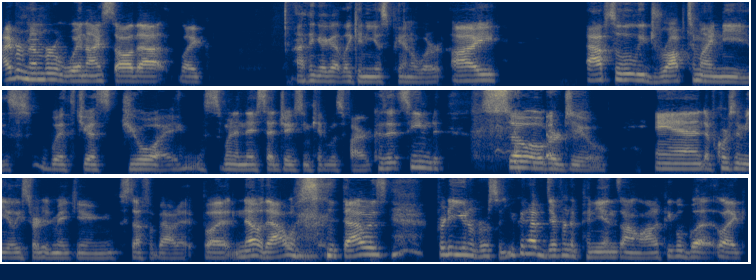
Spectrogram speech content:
I remember when I saw that, like, I think I got like an ESPN alert. I absolutely dropped to my knees with just joy when they said Jason Kidd was fired because it seemed so overdue. And of course, immediately started making stuff about it. But no, that was that was pretty universal. You could have different opinions on a lot of people, but like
